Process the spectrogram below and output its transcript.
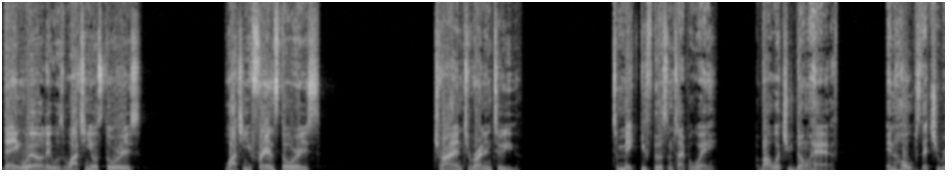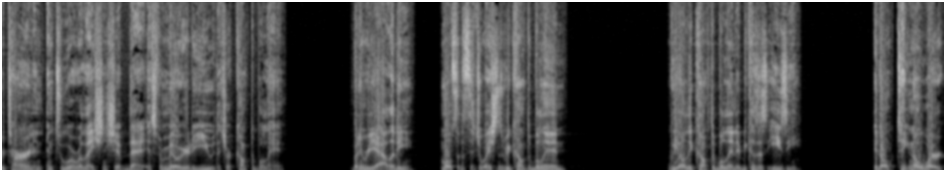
dang well they was watching your stories, watching your friends' stories, trying to run into you to make you feel some type of way about what you don't have in hopes that you return into a relationship that is familiar to you, that you're comfortable in. But in reality, most of the situations we're comfortable in, we only comfortable in it because it's easy. It don't take no work.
